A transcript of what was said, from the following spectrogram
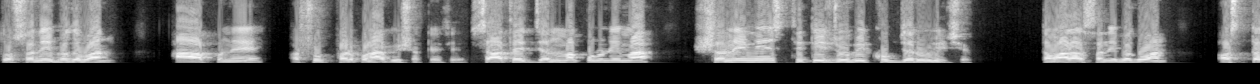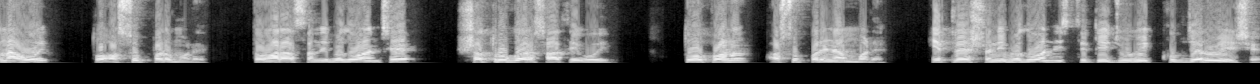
તો શનિ ભગવાન આપને અશુભ ફળ પણ આપી શકે છે. સાથે જન્મ કુંડળીમાં શનિની સ્થિતિ જોવી ખૂબ જરૂરી છે. તમારા શનિ ભગવાન અસ્તના હોય, તો અશુભ ફળ મળે. તમારા શનિ ભગવાન છે શત્રુગ્રહ સાથે હોય, તો પણ અશુભ પરિણામ મળે. એટલે શનિ ભગવાનની સ્થિતિ જોવી ખૂબ જરૂરી છે.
